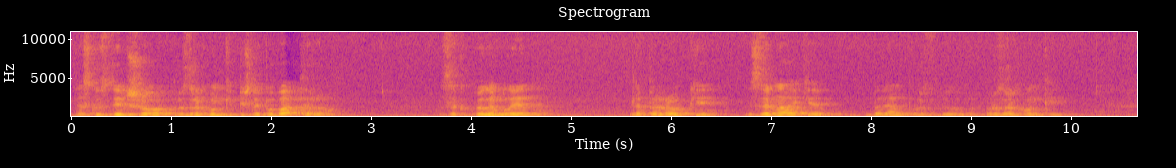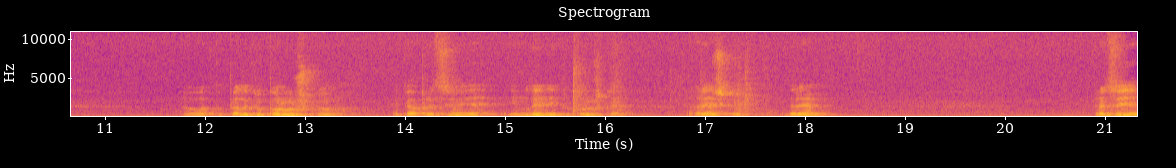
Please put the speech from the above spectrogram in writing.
В зв'язку з тим, що розрахунки пішли по бартеру, закупили млин для переробки зерна, яке беремо в розрахунки. От, купили крупорушку, яка працює і млин, і крупорушка, гречку беремо. Працює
